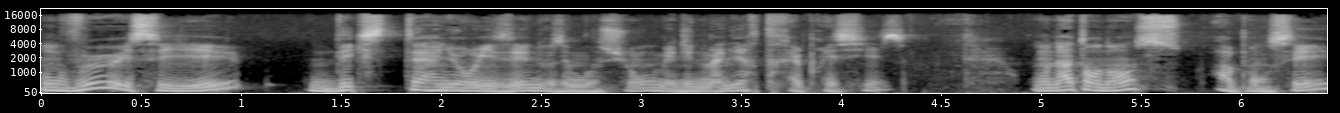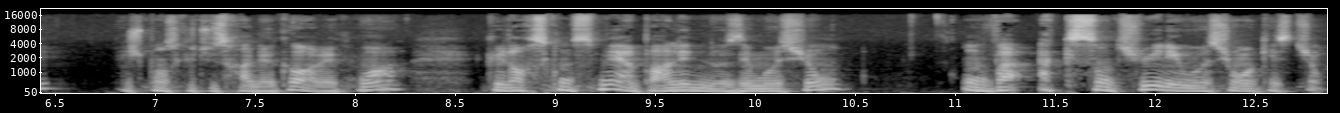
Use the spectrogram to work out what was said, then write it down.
On veut essayer d'extérioriser nos émotions, mais d'une manière très précise. On a tendance à penser, et je pense que tu seras d'accord avec moi, que lorsqu'on se met à parler de nos émotions, on va accentuer l'émotion en question.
